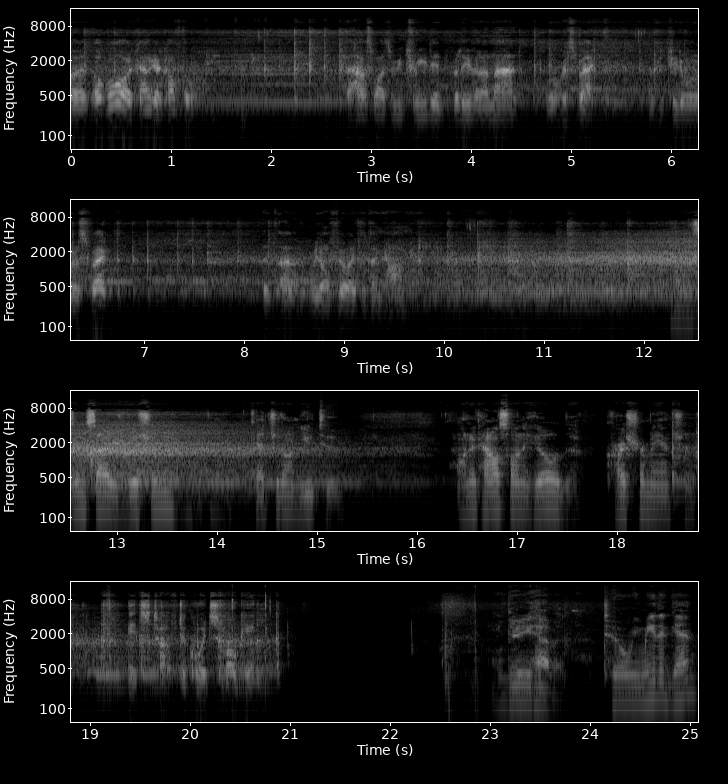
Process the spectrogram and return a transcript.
But overall, I kind of got comfortable. The house wants to be treated, believe it or not, with respect. If you treat it with respect, we don't feel like there's any harm here. I was inside edition. You catch it on YouTube. Haunted House on the Hill, the Crusher Mansion. It's tough to quit smoking. Well, there you have it. Till we meet again,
